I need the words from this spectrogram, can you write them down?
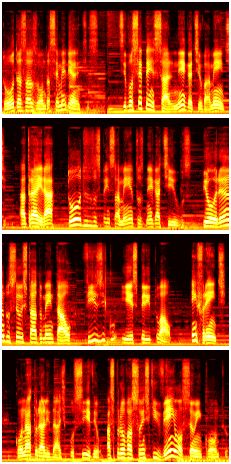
todas as ondas semelhantes. Se você pensar negativamente, atrairá todos os pensamentos negativos, piorando seu estado mental, físico e espiritual. Enfrente, com naturalidade possível, as provações que venham ao seu encontro,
